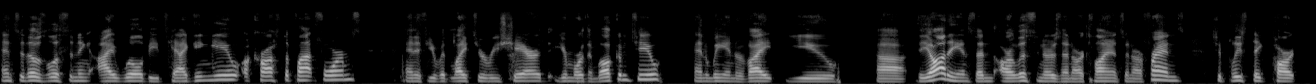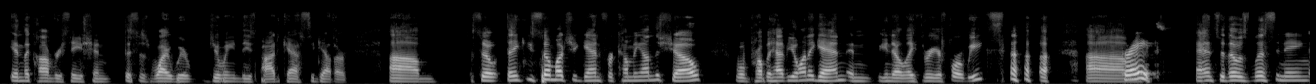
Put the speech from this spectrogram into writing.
And to those listening, I will be tagging you across the platforms. And if you would like to reshare, you're more than welcome to. And we invite you, uh, the audience, and our listeners, and our clients, and our friends to please take part in the conversation. This is why we're doing these podcasts together. Um, so thank you so much again for coming on the show. We'll probably have you on again in you know like three or four weeks. um, Great. And to those listening,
